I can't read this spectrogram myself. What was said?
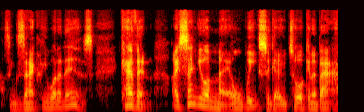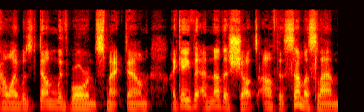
That's exactly what it is. Kevin, I sent you a mail weeks ago talking about how I was done with Raw and SmackDown. I gave it another shot after SummerSlam,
